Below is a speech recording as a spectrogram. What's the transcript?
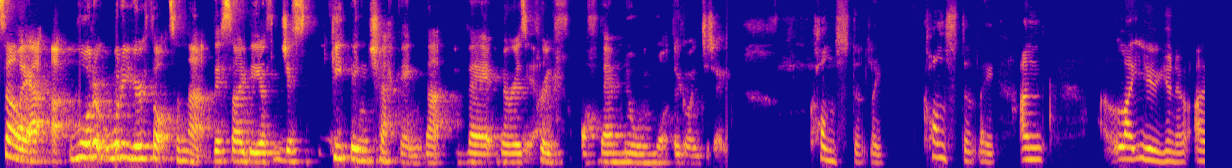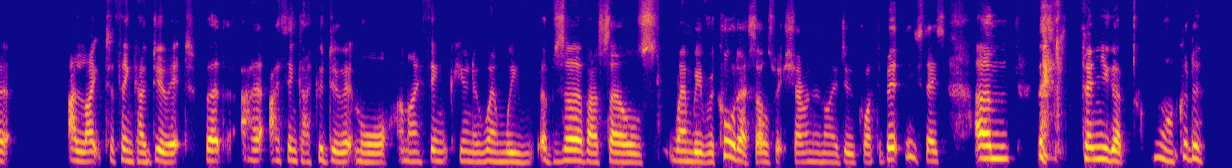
Sally, uh, uh, what, are, what are your thoughts on that? This idea of just keeping checking that they, there is yeah. proof of them knowing what they're going to do? Constantly, constantly. And like you, you know, I, I like to think I do it, but I, I, think I could do it more. And I think, you know, when we observe ourselves, when we record ourselves, which Sharon and I do quite a bit these days, um, then you go, oh, I could have,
